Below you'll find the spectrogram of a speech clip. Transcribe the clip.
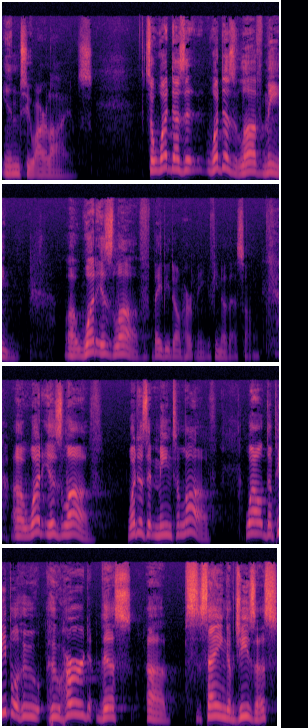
into our lives. So what does it what does love mean? Uh, what is love? Baby, don't hurt me if you know that song. Uh, what is love? What does it mean to love? Well, the people who, who heard this uh, saying of Jesus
